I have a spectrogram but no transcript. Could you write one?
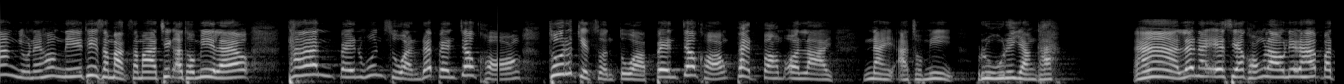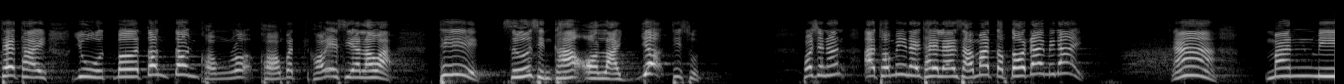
นั่งอยู่ในห้องนี้ที่สมัครสมาชิกอะโทมี่แล้ว ท่านเป็นหุ้นส่วนและเป็นเจ้าของธุรกิจส่วนตัว เป็นเจ้าของแพลตฟอร์มออนไลน์ในอะโทมี่รู้หรือยังคะอ่าและในเอเชียของเราเนี่ยนะคะประเทศไทยอยู่เบอร์ต้นๆของของของเอเชียเราอะที่ซื้อสินค้าออนไลน์เยอะที่สุด เพราะฉะนั้นอะโทมี่ในไทยแลนด์สามารถเติบโตได้ไม่ได้อ่ามันมี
